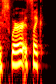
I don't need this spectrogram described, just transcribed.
swear it's like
